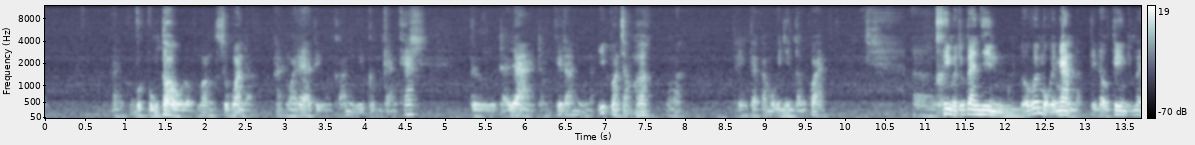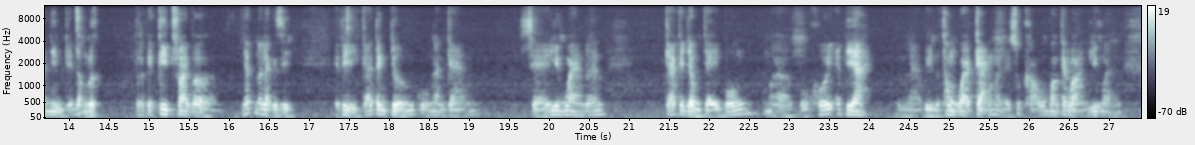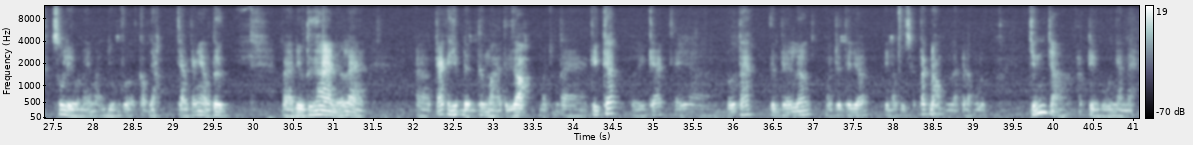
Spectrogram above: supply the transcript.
À, khu vực Vũng Tàu rồi vâng xung quanh đó. À, ngoài ra thì còn có những cái cụm cảng khác từ trải dài trong phía đó nhưng mà ít quan trọng hơn đúng không? thì chúng ta có một cái nhìn tổng quan. À, khi mà chúng ta nhìn đối với một cái ngành đó, thì đầu tiên chúng ta nhìn cái động lực tức là cái key driver nhất nó là cái gì? Thế thì cái tăng trưởng của ngành cảng sẽ liên quan đến các cái dòng chảy vốn ờ, của khối FDI là vì nó thông qua cảng mà để xuất khẩu vân các loại liên quan số liệu nãy mà anh Dũng vừa cập nhật. Chào các nhà đầu tư. Và điều thứ hai nữa là ờ, các cái hiệp định thương mại tự do mà chúng ta ký kết với các cái ờ, đối tác kinh tế lớn ở trên thế giới thì nó cũng sẽ tác động là cái động lực chính cho phát triển của cái ngành này.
